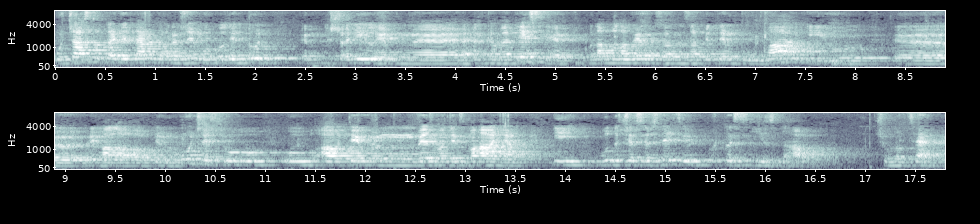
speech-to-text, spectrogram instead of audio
У час тоталітарного режиму, коли тут ем, шаліли визваних змаганнях. І, будучи сестрицею, хтось її здав, що вона в церкві.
